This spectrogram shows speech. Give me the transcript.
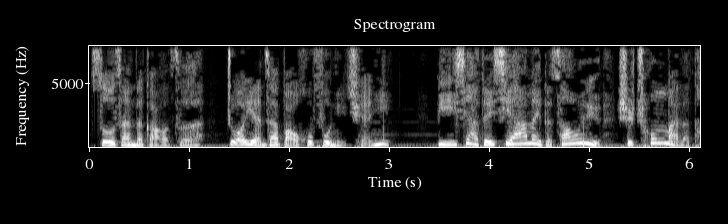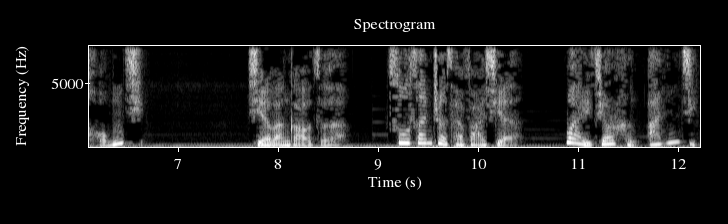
苏三的稿子着眼在保护妇女权益。笔下对谢阿妹的遭遇是充满了同情。写完稿子，苏三这才发现外间很安静，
